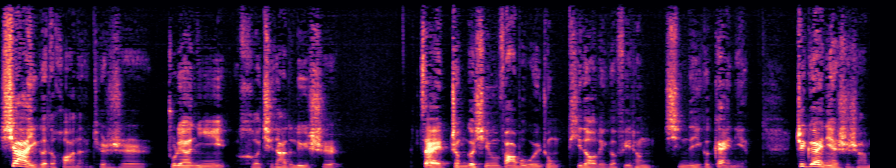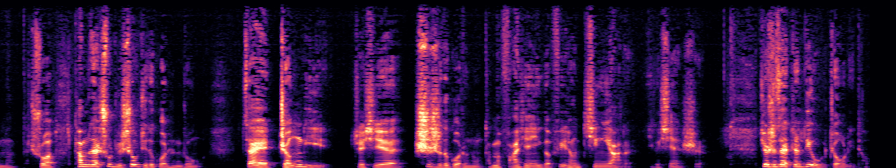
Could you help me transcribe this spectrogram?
下一个的话呢，就是朱利安尼和其他的律师在整个新闻发布会中提到了一个非常新的一个概念。这个概念是什么呢？说他们在数据收集的过程中。在整理这些事实的过程中，他们发现一个非常惊讶的一个现实，就是在这六个州里头，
